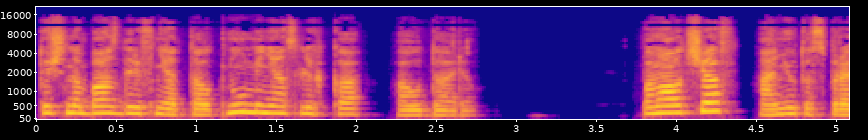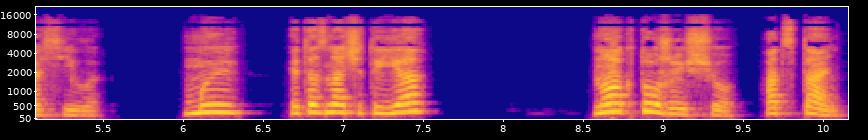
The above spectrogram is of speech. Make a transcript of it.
Точно Баздарев не оттолкнул меня слегка, а ударил. Помолчав, Анюта спросила. «Мы? Это значит и я?» «Ну а кто же еще? Отстань!»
